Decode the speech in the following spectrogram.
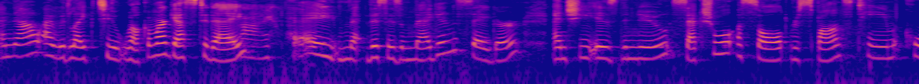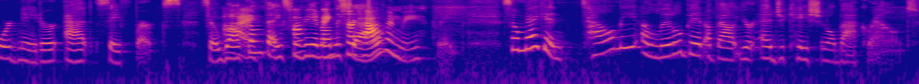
And now I would like to welcome our guest today. Hi. Hey, Me- this is Meghan Sager, and she is the new Sexual Assault Response Team Coordinator at Safe Berks. So, welcome. Hi. Thanks for Hi, being on the show. thanks for having me. Great. So, Meghan, tell me a little bit about your educational background.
